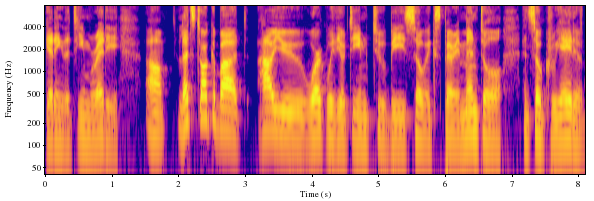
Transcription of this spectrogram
getting the team ready. Um, let's talk about how you work with your team to be so experimental and so creative.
